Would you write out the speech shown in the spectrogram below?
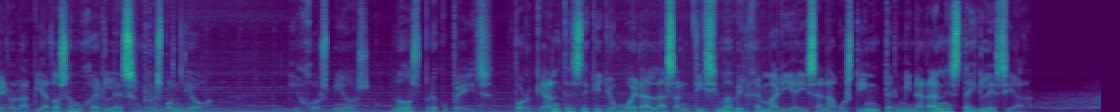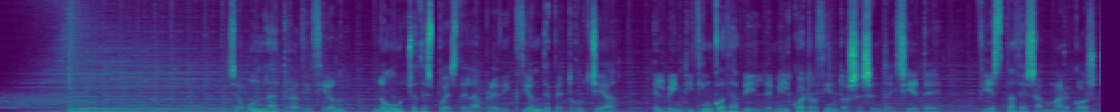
pero la piadosa mujer les respondió, Hijos míos, no os preocupéis, porque antes de que yo muera, la Santísima Virgen María y San Agustín terminarán esta iglesia. Según la tradición, no mucho después de la predicción de Petruccia, el 25 de abril de 1467, fiesta de San Marcos,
